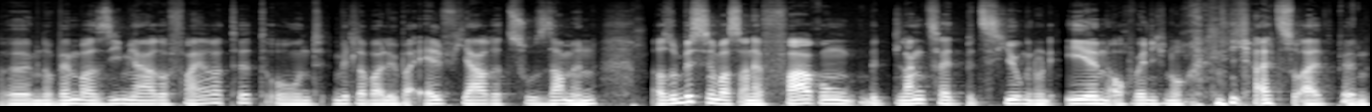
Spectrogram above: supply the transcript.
äh, im November sieben Jahre verheiratet und mittlerweile über elf Jahre zusammen. Also ein bisschen was an Erfahrung mit Langzeitbeziehungen und Ehen, auch wenn ich noch nicht allzu alt bin,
